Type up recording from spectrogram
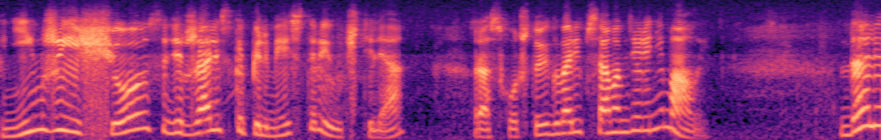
К ним же еще содержались капельмейстеры и учителя. Расход, что и говорить, в самом деле немалый. Далее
